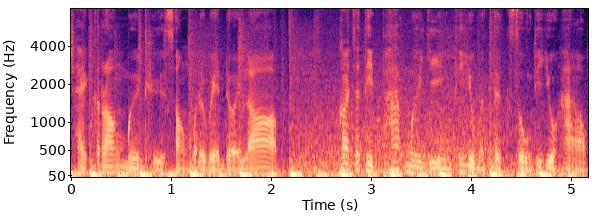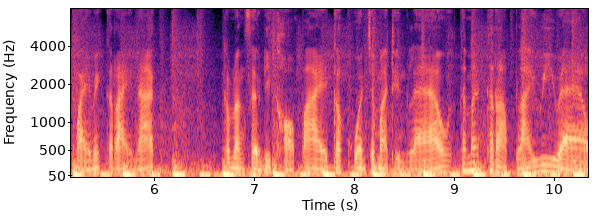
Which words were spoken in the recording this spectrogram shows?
ใช้กล้องมือถือส่องบริเวณโดยรอบก่อนจะติดภาพมือยิงที่อยู่บนตึกสูงที่อยู่ห่างออกไปไม่ไกลนักกำลังเสริมที่ขอไปก็ควรจะมาถึงแล้ว แต่มันกลับไร้วี่แวว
